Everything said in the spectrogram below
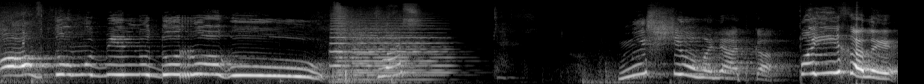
автомобільну дорогу. Клас? Ну що, малятка, поїхали!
